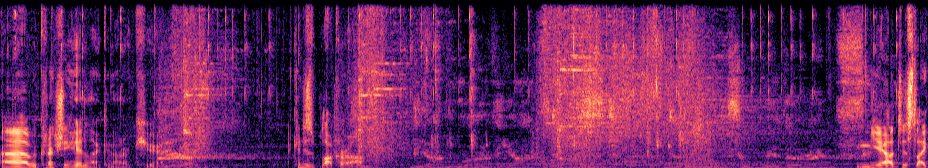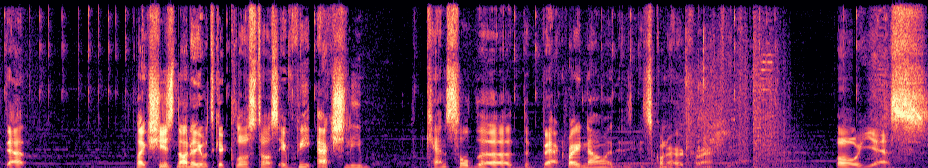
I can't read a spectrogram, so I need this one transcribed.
uh, we could actually hit like another Q. I can just block her off. Yeah, just like that. Like she's not able to get close to us. If we actually cancel the the back right now, it's gonna hurt for her. Oh, yes.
